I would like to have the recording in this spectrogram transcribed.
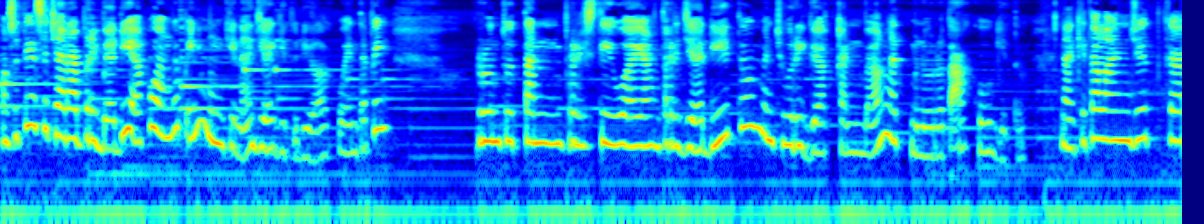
Maksudnya secara pribadi aku anggap ini mungkin aja gitu dilakuin tapi runtutan peristiwa yang terjadi itu mencurigakan banget menurut aku gitu. Nah kita lanjut ke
